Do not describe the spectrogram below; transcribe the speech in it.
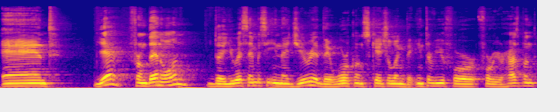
And yeah, from then on, the US Embassy in Nigeria, they work on scheduling the interview for, for your husband.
